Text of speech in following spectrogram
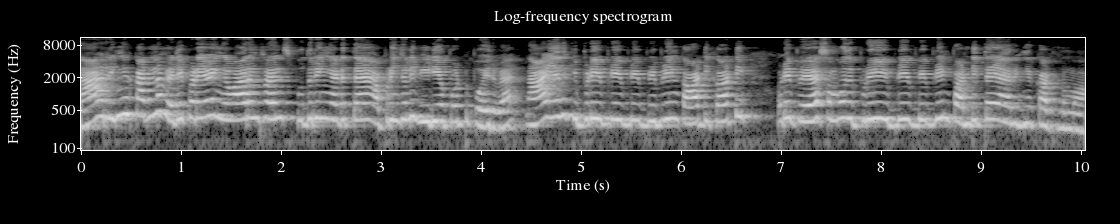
நான் ரிங்கு காட்டினா வெளிப்படையாக இங்கே வாருங்க ஃப்ரெண்ட்ஸ் புது ரிங் எடுத்தேன் அப்படின்னு சொல்லி வீடியோ போட்டு போயிடுவேன் நான் எதுக்கு இப்படி இப்படி இப்படி இப்படி இப்படின்னு காட்டி காட்டி அப்படியே பேசும்போது இப்படி இப்படி இப்படி இப்படின்னு பண்டித்தே என் காட்டணுமா?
